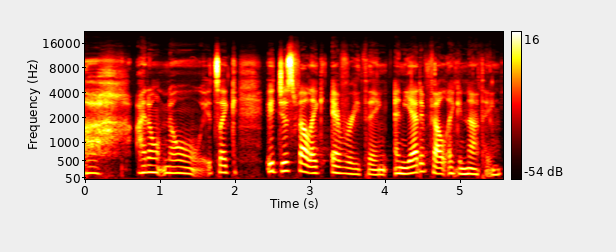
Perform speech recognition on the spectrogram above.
I don't know. It's like it just felt like everything, and yet it felt like nothing.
